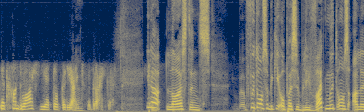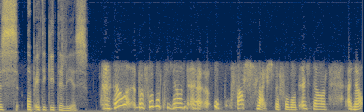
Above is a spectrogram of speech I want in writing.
dit gaan dwars deur tot by die ja. eindverbruiker. You know, laastens voet ons 'n bietjie op asseblief. Wat moet ons alles op etikette lees? Nou, byvoorbeeld Susan, uh, op vars vleis byvoorbeeld is daar uh, nou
